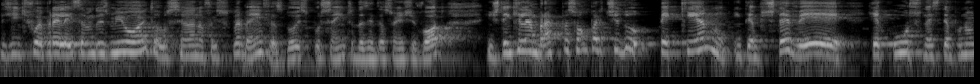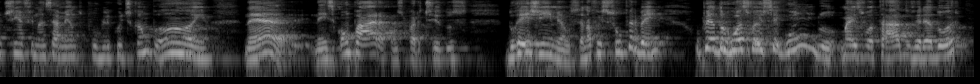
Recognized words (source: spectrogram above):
A gente foi para a eleição em 2008, a Luciana foi super bem, fez 2% das intenções de voto. A gente tem que lembrar que o pessoal é um partido pequeno em tempo de TV, recursos, nesse tempo não tinha financiamento público de campanha, né? Nem se compara com os partidos do regime. A Luciana foi super bem. O Pedro Ruas foi o segundo mais votado vereador,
